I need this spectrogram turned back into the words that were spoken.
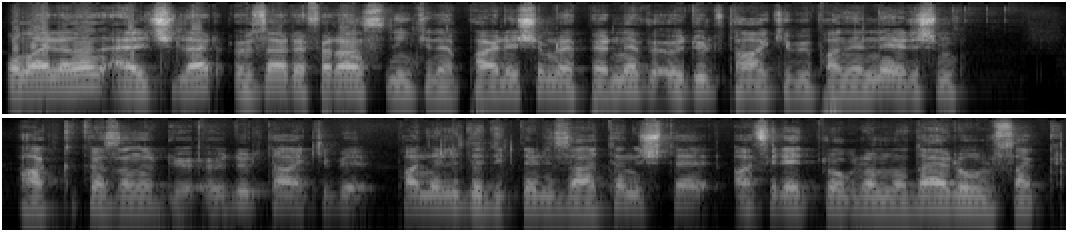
Onaylanan elçiler özel referans linkine, paylaşım rehberine ve ödül takibi paneline erişim hakkı kazanır diyor. Ödül takibi paneli dedikleri zaten işte affiliate programına dahil olursak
